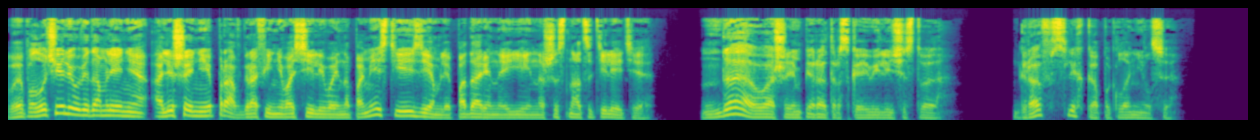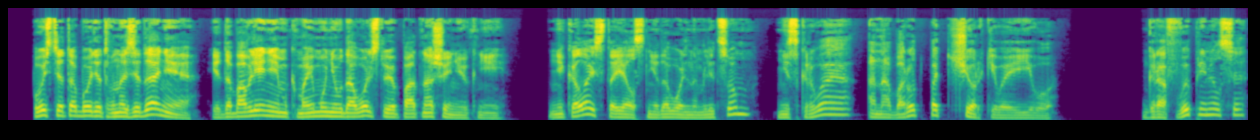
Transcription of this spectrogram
Вы получили уведомление о лишении прав графини Васильевой на поместье и земли, подаренные ей на шестнадцатилетие? — Да, ваше императорское величество. Граф слегка поклонился. — Пусть это будет в назидание и добавлением к моему неудовольствию по отношению к ней. Николай стоял с недовольным лицом, не скрывая, а наоборот подчеркивая его. Граф выпрямился,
